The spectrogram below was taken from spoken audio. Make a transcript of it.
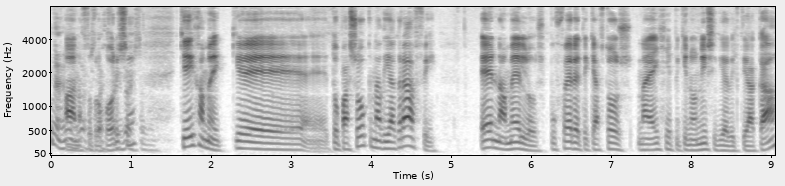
Ναι, ναι, αν εντάξει, αυτό εντάξει, προχώρησε. εντάξει, εντάξει. Και είχαμε και το Πασόκ να διαγράφει ένα μέλος που φέρεται και αυτός να έχει επικοινωνήσει διαδικτυακά.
